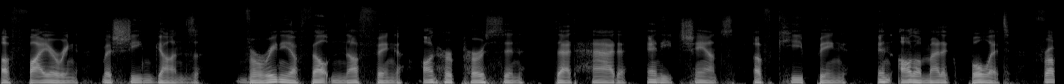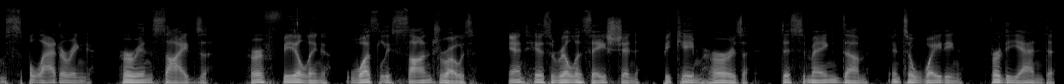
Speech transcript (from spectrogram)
of firing machine guns. Verinia felt nothing on her person that had any chance of keeping an automatic bullet from splattering her insides. Her feeling was Lisandro's, and his realization became hers, dismaying them into waiting for the end.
